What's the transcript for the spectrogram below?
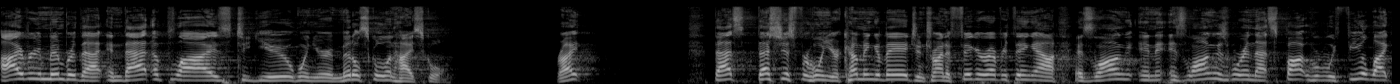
I remember that, and that applies to you when you're in middle school and high school, right? That's, that's just for when you're coming of age and trying to figure everything out. As long, and as long as we're in that spot where we feel like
